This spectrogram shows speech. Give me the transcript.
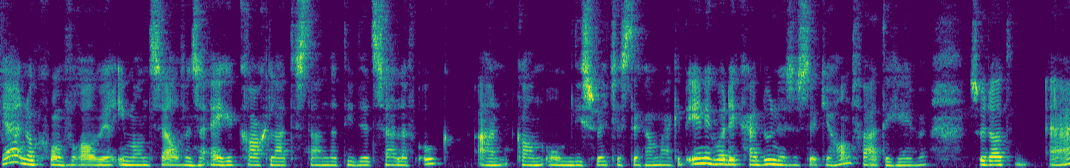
ja, en ook gewoon vooral weer iemand zelf in zijn eigen kracht laten staan, dat hij dit zelf ook aan kan om die switches te gaan maken. Het enige wat ik ga doen is een stukje handvaten geven, zodat eh,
